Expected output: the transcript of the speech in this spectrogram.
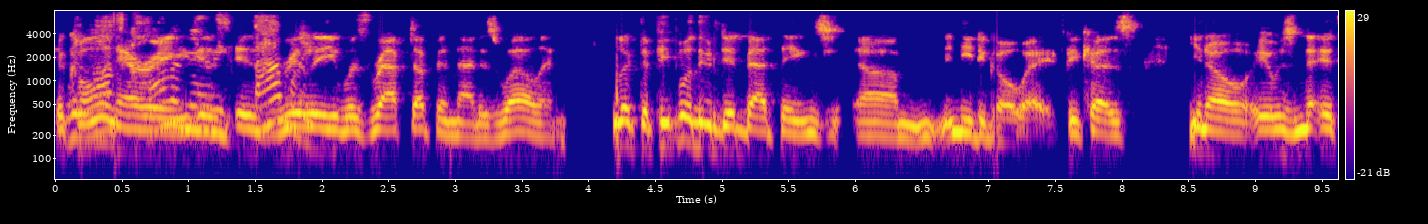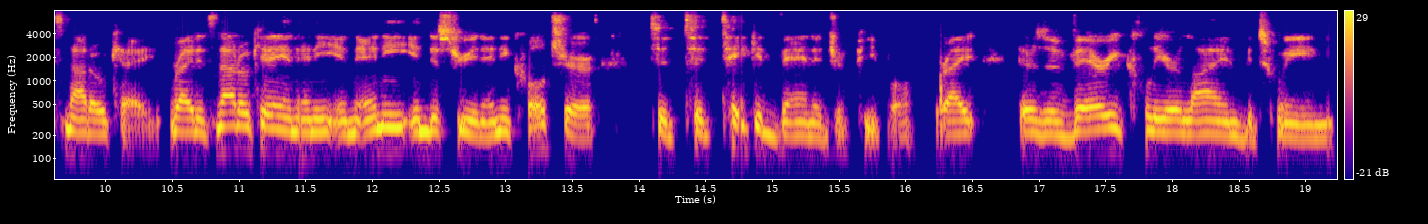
the culinary, culinary is, is really was wrapped up in that as well. And look the people who did bad things um, need to go away because you know it was it's not okay right? It's not okay in any in any industry in any culture to to take advantage of people right? There's a very clear line between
